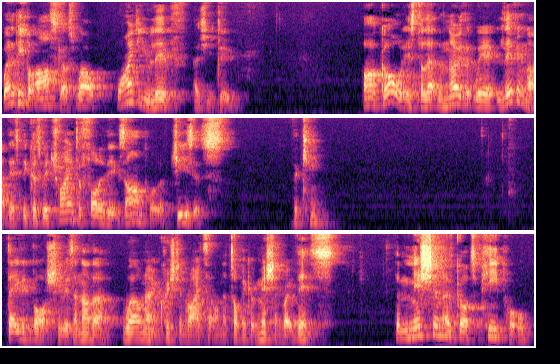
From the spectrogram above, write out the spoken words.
When people ask us, well, why do you live as you do? Our goal is to let them know that we're living like this because we're trying to follow the example of Jesus, the King. David Bosch, who is another well known Christian writer on the topic of mission, wrote this The mission of God's people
